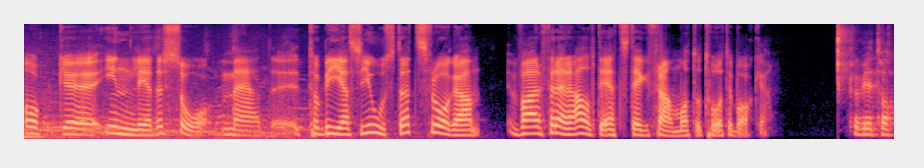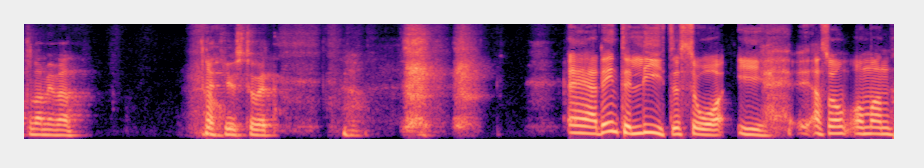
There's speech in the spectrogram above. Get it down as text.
Och eh, inleder så med eh, Tobias Jostedts fråga. Varför är det alltid ett steg framåt och två tillbaka? För vi är Tottenham min vän. Get used to it. Är det inte lite så i, alltså om man,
